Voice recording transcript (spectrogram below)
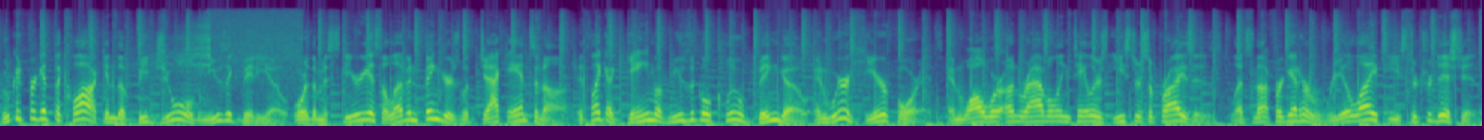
Who could forget the clock in the Bejeweled music video, or the mysterious 11 fingers with Jack Antonoff. It's like a game of musical clue bingo, and we're here for it. And while we're unraveling Taylor's Easter surprises, let's not forget her real life Easter traditions.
